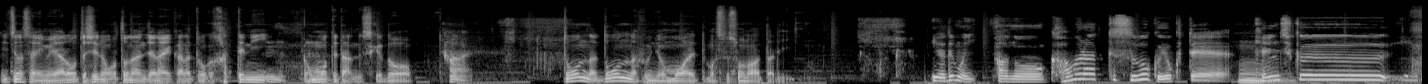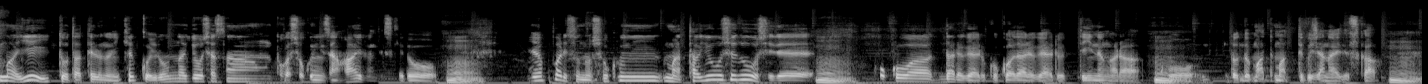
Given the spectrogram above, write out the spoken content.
一ノ瀬今やろうとしてることなんじゃないかなって僕は勝手に思ってたんですけど、はい。どんな、どんな風に思われてます？そのあたり。いや、でも、あの、瓦ってすごく良くて、うん建築、まあ家一棟建てるのに結構いろんな業者さんとか職人さん入るんですけど、うん。やっぱりその職人、まあ他業種同士で、うん。ここは誰がやる、ここは誰がやるって言いながら、うんこう、どんどんまとまっていくじゃないですか。うん。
